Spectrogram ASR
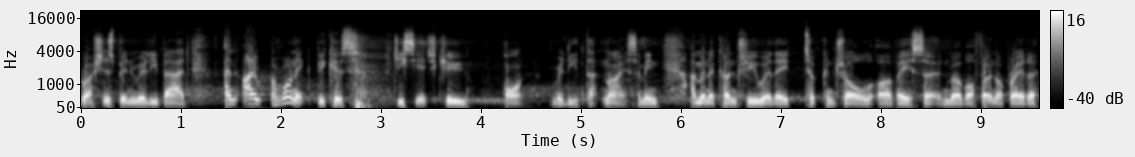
Russia's been really bad. And ironic because GCHQ aren't really that nice. I mean, I'm in a country where they took control of a certain mobile phone operator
